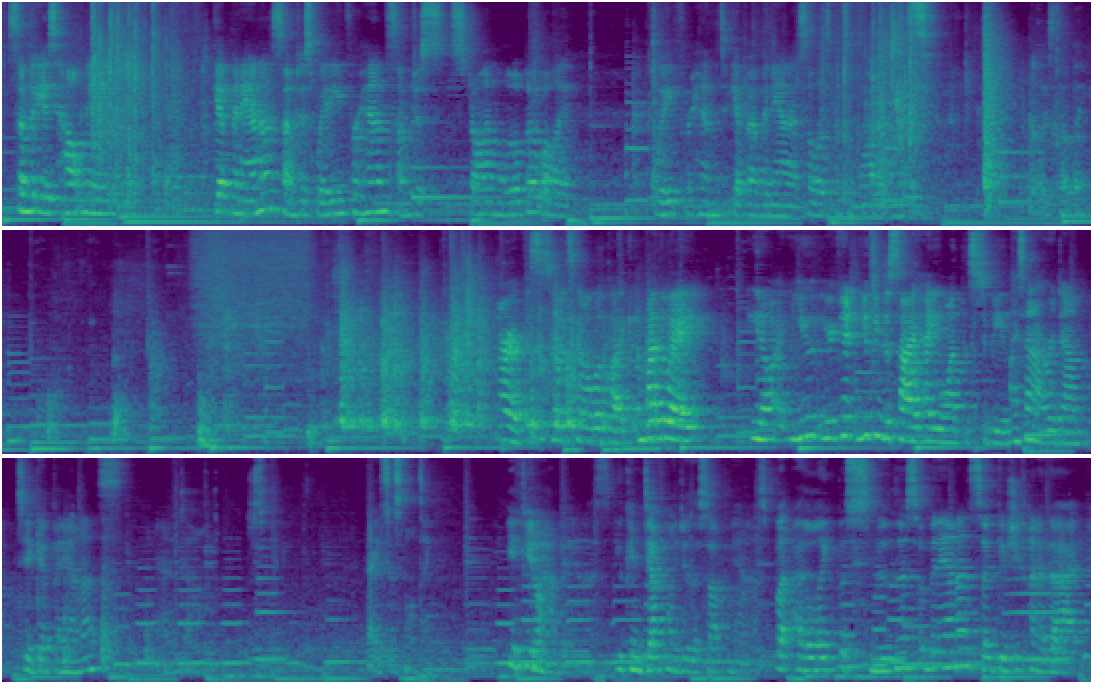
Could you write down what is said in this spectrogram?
somebody has helped me get bananas. So I'm just waiting for him. So I'm just stalling a little bit while I wait for him to get my banana. So let's put some water in this really slowly. All right, this is what it's gonna look like. And by the way, you know, you you can you can decide how you want this to be. I sent her down to get bananas. And um, just, that is just melting. If you don't have bananas. You can definitely do this off bananas, but I like the smoothness of bananas, so it gives you kind of that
